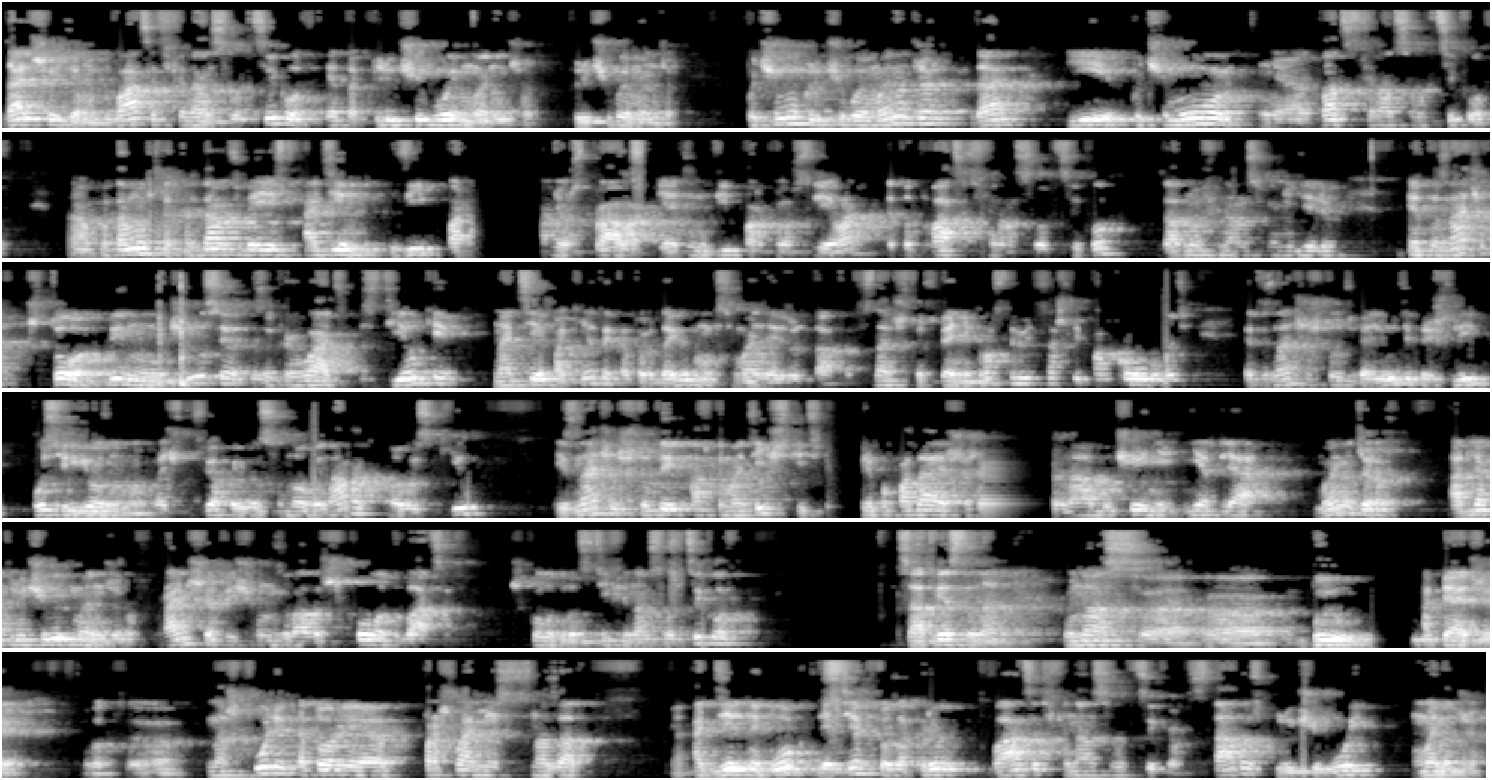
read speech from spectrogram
Дальше идем. 20 финансовых циклов – это ключевой менеджер. Ключевой менеджер. Почему ключевой менеджер, да, и почему 20 э, финансовых циклов? А, потому что когда у тебя есть один VIP партнер справа и один VIP-партнер слева, это 20 финансовых циклов за одну финансовую неделю, это значит, что ты научился закрывать сделки на те пакеты, которые дают максимальный результат. Это значит, что у тебя не просто люди зашли попробовать, это значит, что у тебя люди пришли по-серьезному. Значит, у тебя появился новый навык, новый скилл, и значит, что ты автоматически теперь попадаешь уже на обучение не для менеджеров, а для ключевых менеджеров. Раньше это еще называлось школа 20, школа 20 финансовых циклов. Соответственно, у нас э, э, был, опять же, вот, э, на школе, которая прошла месяц назад, отдельный блок для тех, кто закрыл 20 финансовых циклов. Статус ключевой менеджер.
